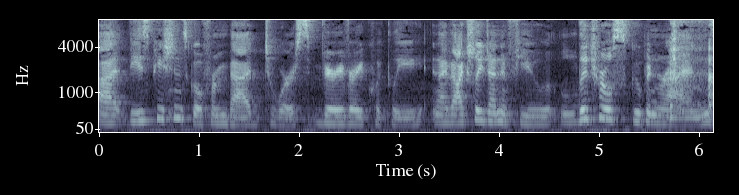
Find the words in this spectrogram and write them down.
Uh, these patients go from bad to worse very, very quickly, and I've actually done a few literal scoop and runs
